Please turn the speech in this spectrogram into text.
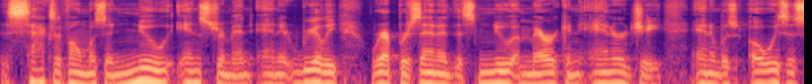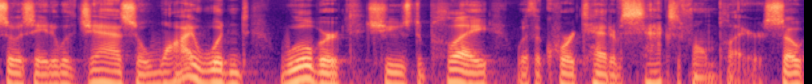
The saxophone was a new instrument and it really represented this new American energy and it was always associated with jazz. So, why wouldn't Wilbur choose to play with a quartet of saxophone players? So,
